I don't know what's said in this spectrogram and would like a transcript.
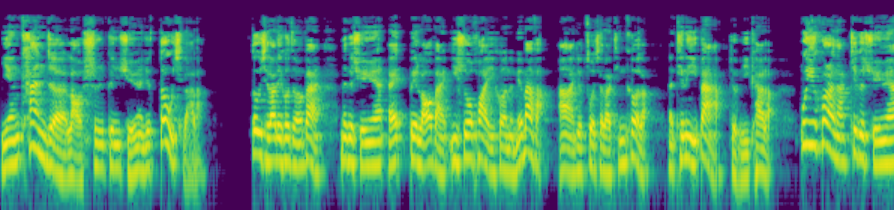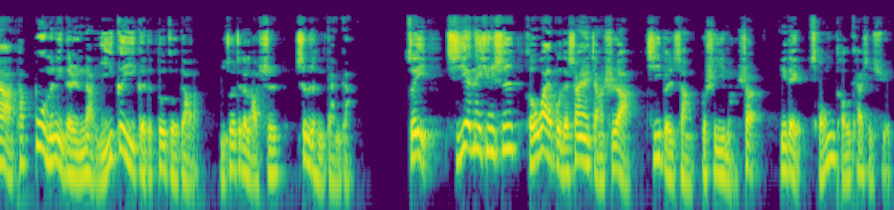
眼看着老师跟学员就斗起来了，斗起来了以后怎么办？那个学员哎，被老板一说话以后呢，没办法啊，就坐下来听课了。那听了一半啊，就离开了。不一会儿呢，这个学员啊，他部门里的人呢，一个一个的都走掉了。你说这个老师是不是很尴尬？所以，企业内训师和外部的商业讲师啊，基本上不是一码事儿。你得从头开始学，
